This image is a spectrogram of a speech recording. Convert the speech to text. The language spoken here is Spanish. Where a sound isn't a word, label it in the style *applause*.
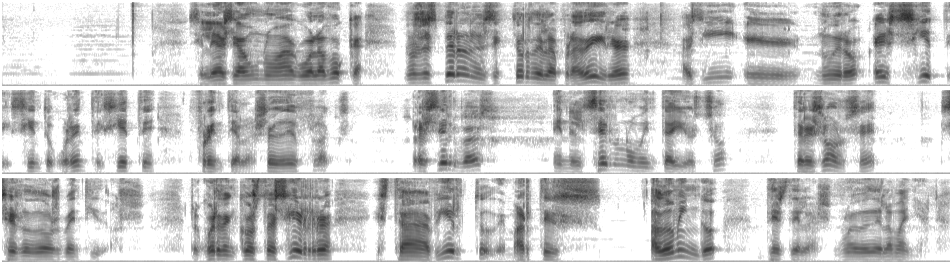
Se le hace a uno agua a la boca. Nos espera en el sector de la pradera, allí eh, número E7, 147, frente a la sede de Flaxo. Reservas en el 098 311 0222. Recuerden, Costa Sierra está abierto de martes a domingo desde las 9 de la mañana.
